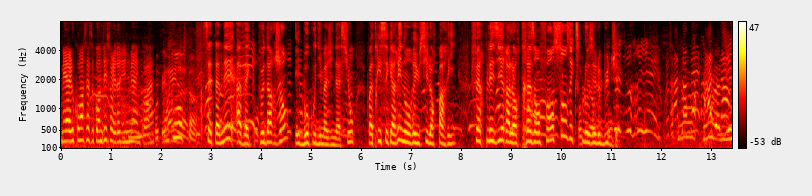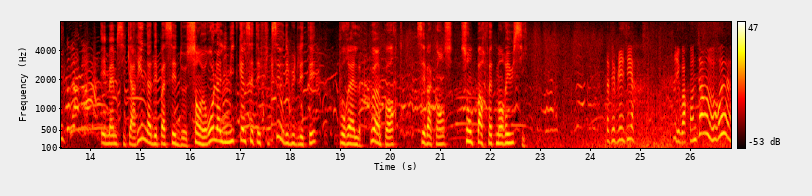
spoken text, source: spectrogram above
Mais elles commencent à se compter sur les doigts d'une main, quoi. hein. Cette année, avec peu d'argent et beaucoup d'imagination, Patrice et Karine ont réussi leur pari, faire plaisir à leurs 13 enfants sans exploser le budget. Et même si Karine a dépassé de 100 euros la limite qu'elle s'était fixée au début de l'été, pour elle, peu importe, ces vacances sont parfaitement réussies. Ça fait plaisir de les voir contents, heureux.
